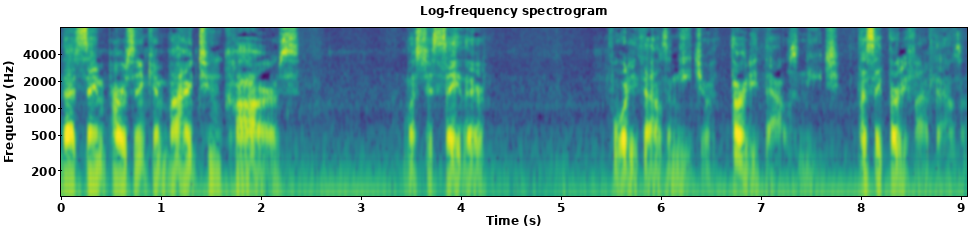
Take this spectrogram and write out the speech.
That same person can buy two cars. Let's just say they're 40,000 each or 30,000 each. Let's say 35,000.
